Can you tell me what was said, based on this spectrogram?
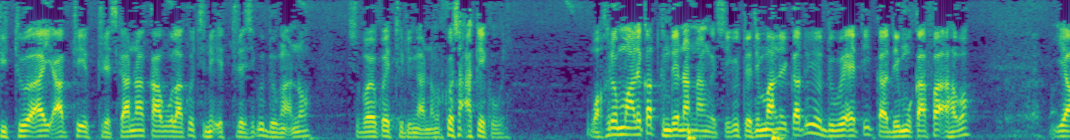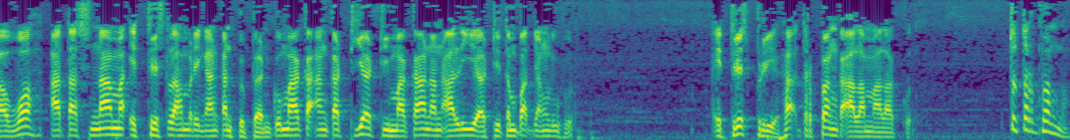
Didoai abdi Idris karena kawulaku jenis Idris itu dongakno supaya kowe diringan. Mergo sakake kowe. Wah, akhirnya malaikat gentenan nangis. Iku dadi malaikat itu ya duwe etika, di mukafa apa? Ya Allah, atas nama Idris telah meringankan bebanku, maka angkat dia di makanan alia di tempat yang luhur. Idris beri hak terbang ke alam malakut. Itu terbang no.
